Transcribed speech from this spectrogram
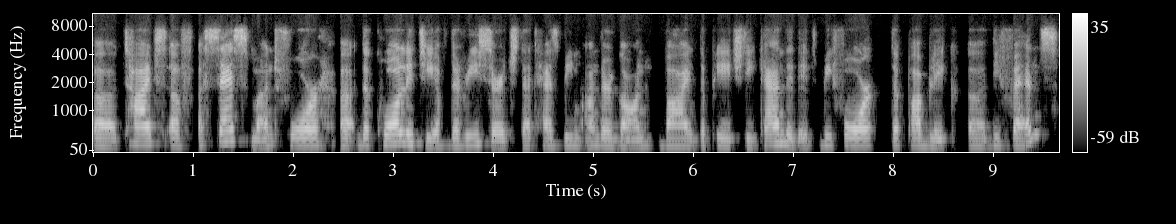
uh, types of assessment for uh, the quality of the research that has been undergone by the PhD candidate before the public defense.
